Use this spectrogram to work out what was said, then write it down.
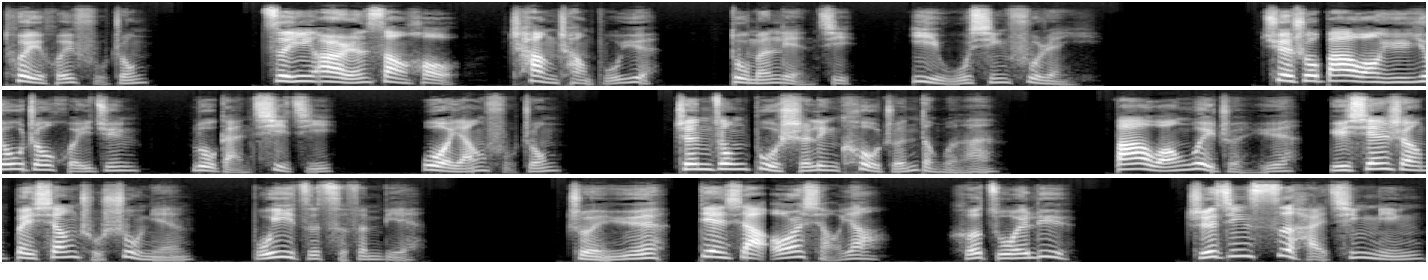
退回府中。自因二人丧后，怅怅不悦，杜门敛迹，亦无心复任矣。却说八王于幽州回军，路感气急，卧阳府中。真宗不时令寇准等问安。八王未准曰：“与先生被相处数年，不易子此分别。”准曰：“殿下偶尔小样。”何足为虑？直今四海清明，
